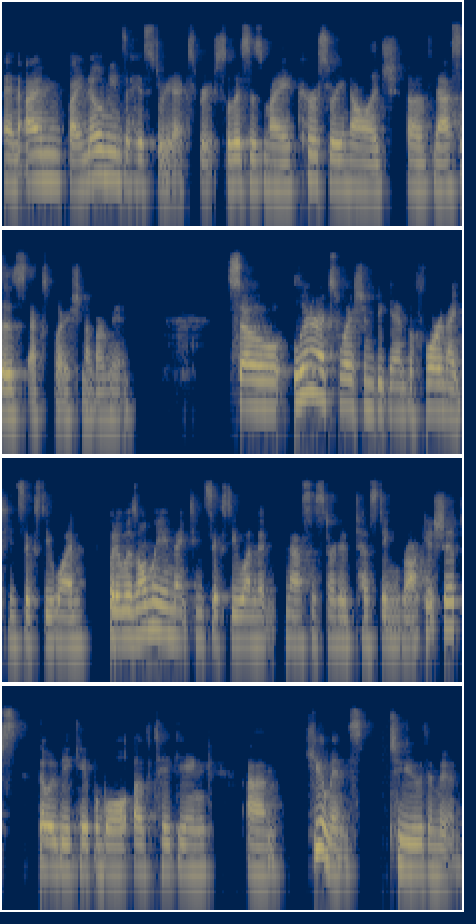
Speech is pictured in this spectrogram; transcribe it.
and I'm by no means a history expert, so this is my cursory knowledge of NASA's exploration of our moon. So lunar exploration began before 1961, but it was only in 1961 that NASA started testing rocket ships that would be capable of taking um, humans to the moon.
